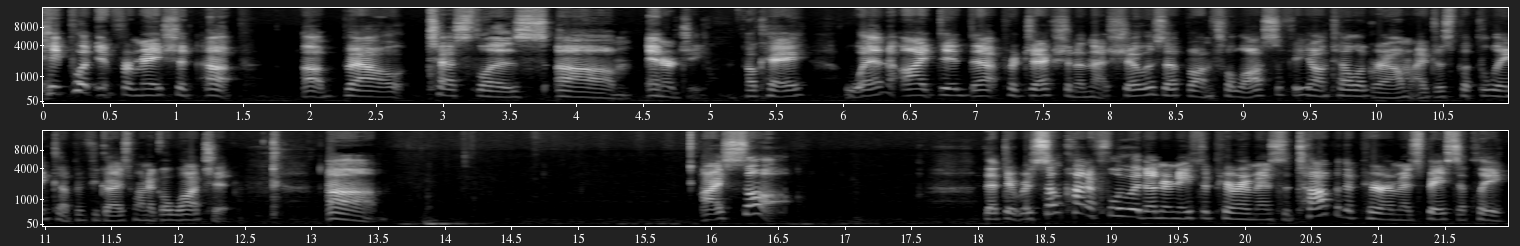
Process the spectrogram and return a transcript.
he put information up about Tesla's um, energy. Okay, when I did that projection, and that show is up on Philosophy on Telegram. I just put the link up if you guys want to go watch it. Um, I saw that there was some kind of fluid underneath the pyramids. The top of the pyramids basically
